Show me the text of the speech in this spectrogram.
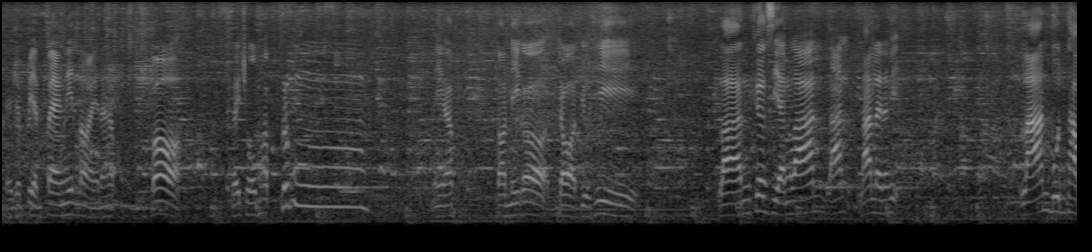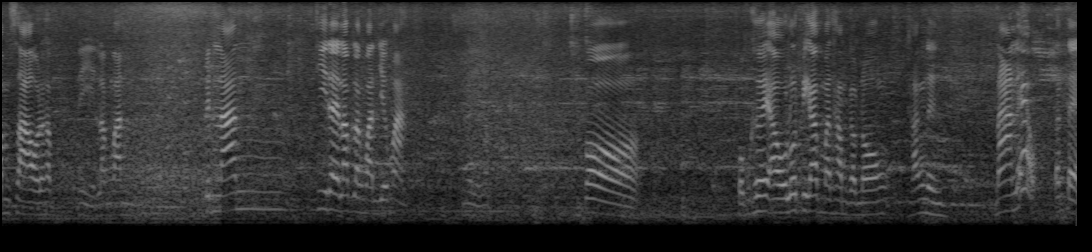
เดี๋ยวจะเปลี่ยนแปลงนิดหน่อยนะครับ ก็เคยชมครับปรึ้งนี่ครับ ตอนนี้ก็จอดอยู่ที่ ร้านเครื่องเสียงร้านร้านร้านอะไรนะพี่ ร้านบุญธรรมซาวนะครับ นี่รางวัล เป็นร้านที่ได้รับรางวัลเยอะมาก นี่ครับ ก็ ผมเคยเอารถปิกอัพมาทำกับน้องครั้งหนึ่ง นานแล้วตั้งแต่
